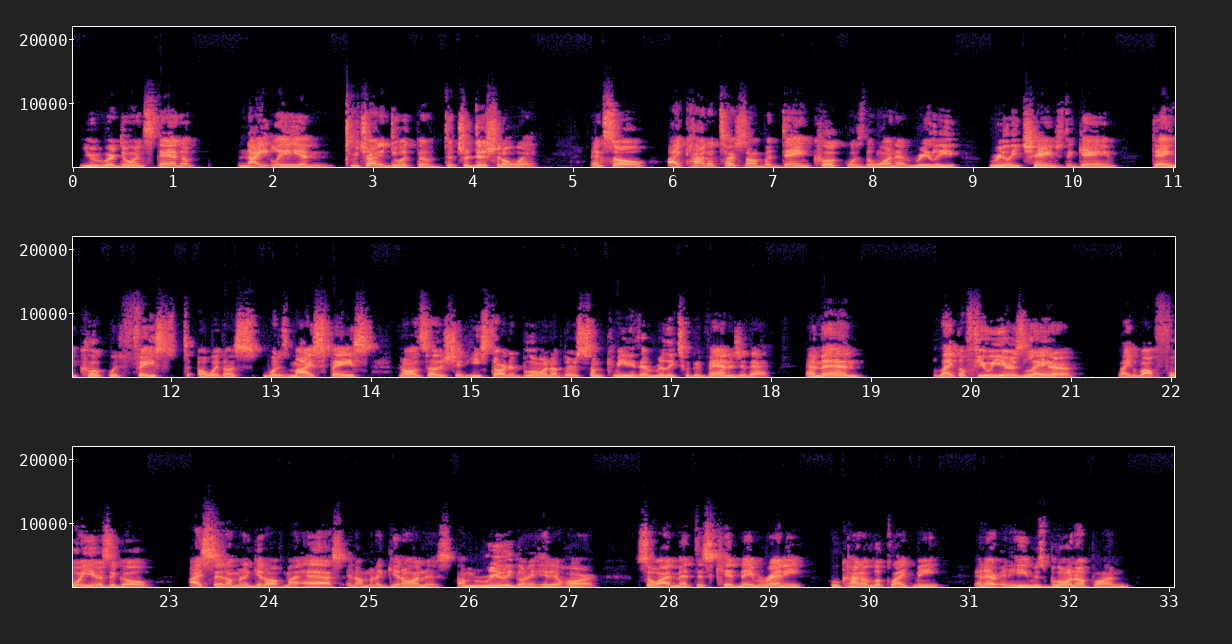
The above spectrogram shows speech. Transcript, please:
You we're doing stand up nightly, and we try to do it the the traditional way. And so I kind of touched on, it, but Dane Cook was the one that really, really changed the game. Dane Cook with Face uh, with us, what is MySpace and all this other shit. He started blowing up. There's some comedians that really took advantage of that. And then, like a few years later, like about four years ago, I said I'm gonna get off my ass and I'm gonna get on this. I'm really gonna hit it hard. So I met this kid named Rennie who kind of looked like me, and and he was blowing up on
